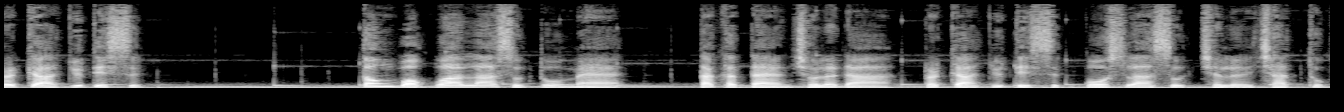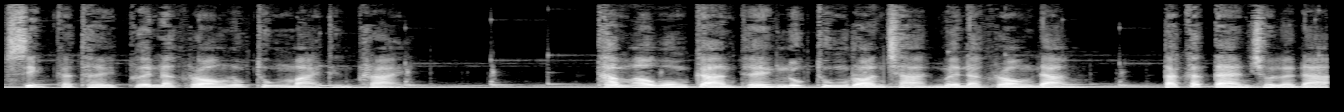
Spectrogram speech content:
ประกาศยุติศึก ต้องบอกว่าล่าสุดตัวแม่ ตั๊กแตนชลดา ประกาศยุติศึกโพสต์ล่าสุดเฉลยชัดทุกสิ่งกระเทยเพื่อนนักร้องลูกทุ่งหมายถึงใครทำเอาวงการเพลงลูกทุ่งร้อนฉานเมื่อนักร้องดัง ตั๊กแตนชลดา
